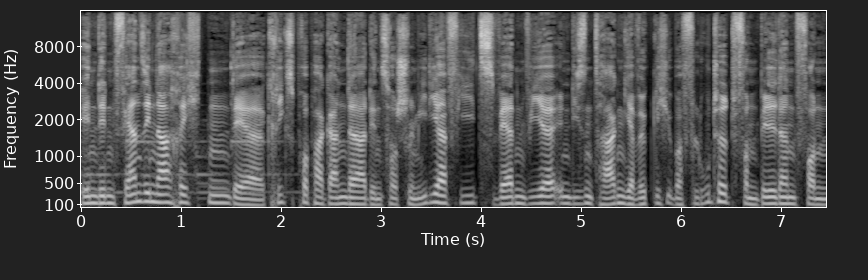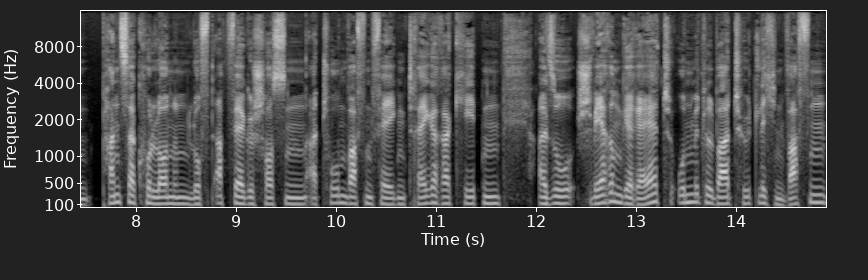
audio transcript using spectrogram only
In den Fernsehnachrichten, der Kriegspropaganda, den Social-Media-Feeds werden wir in diesen Tagen ja wirklich überflutet von Bildern von Panzerkolonnen, Luftabwehrgeschossen, atomwaffenfähigen Trägerraketen, also schwerem Gerät, unmittelbar tödlichen Waffen,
